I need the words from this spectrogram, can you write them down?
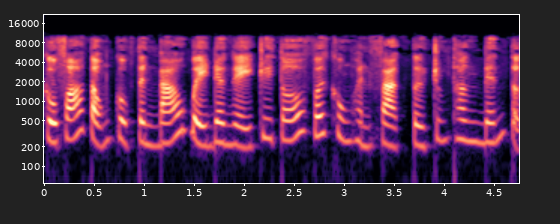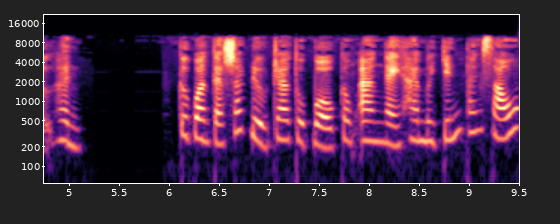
Cựu phó tổng cục tình báo bị đề nghị truy tố với khung hình phạt từ trung thân đến tử hình. Cơ quan Cảnh sát điều tra thuộc Bộ Công an ngày 29 tháng 6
